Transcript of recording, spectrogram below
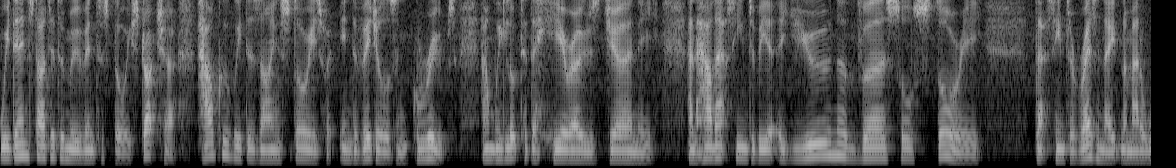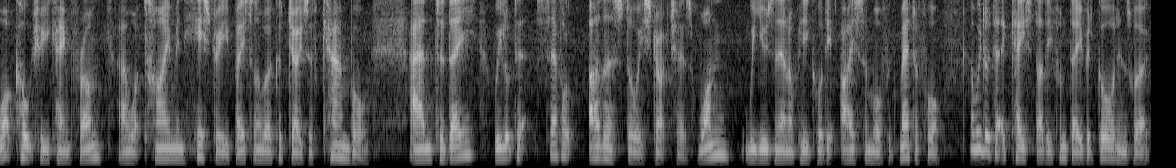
We then started to move into story structure. How could we design stories for individuals and groups? And we looked at the hero's journey and how that seemed to be a universal story that seemed to resonate no matter what culture you came from and what time in history based on the work of Joseph Campbell. And today we looked at several other story structures. One we use in NLP called the isomorphic metaphor. And we looked at a case study from David Gordon's work.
